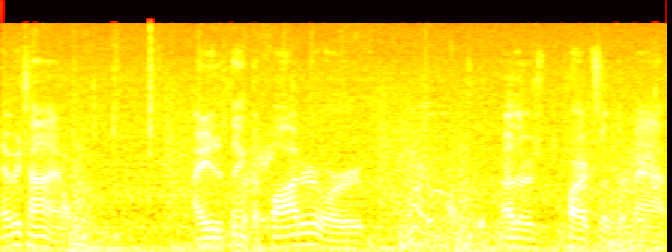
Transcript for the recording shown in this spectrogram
Every time. I either think the fodder or other parts of the map.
